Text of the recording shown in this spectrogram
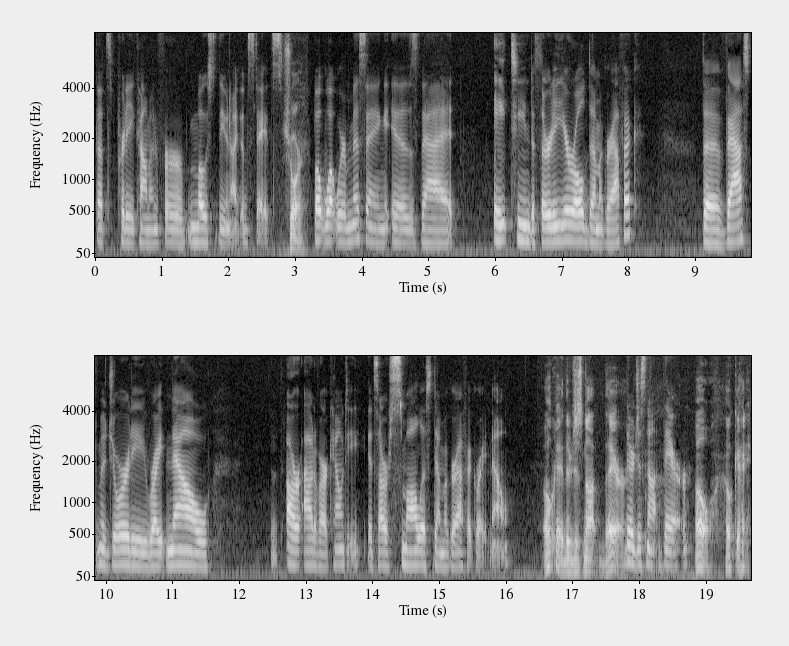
That's pretty common for most of the United States. Sure. But what we're missing is that 18 to 30 year old demographic. The vast majority right now are out of our county. It's our smallest demographic right now. Okay, they're just not there. They're just not there. oh, okay.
